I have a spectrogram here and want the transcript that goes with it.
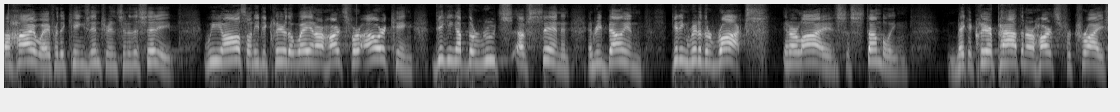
a highway for the king's entrance into the city. We also need to clear the way in our hearts for our king, digging up the roots of sin and, and rebellion, getting rid of the rocks in our lives of stumbling. Make a clear path in our hearts for Christ.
